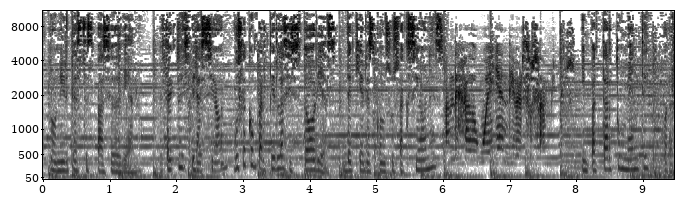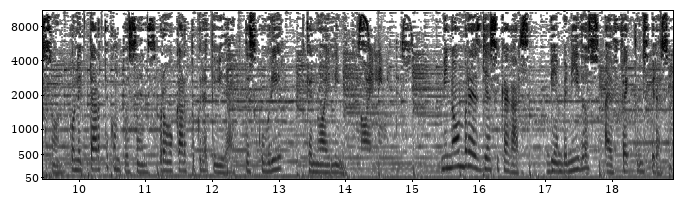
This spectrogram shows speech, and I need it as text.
por unirte a este espacio de diálogo. Efecto Inspiración busca compartir las historias de quienes con sus acciones han dejado huella en diversos ámbitos. Impactar tu mente y tu corazón, conectarte con tu esencia, provocar tu creatividad, descubrir que no hay límites. No hay límites. Mi nombre es Jessica Garza. Bienvenidos a Efecto Inspiración.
